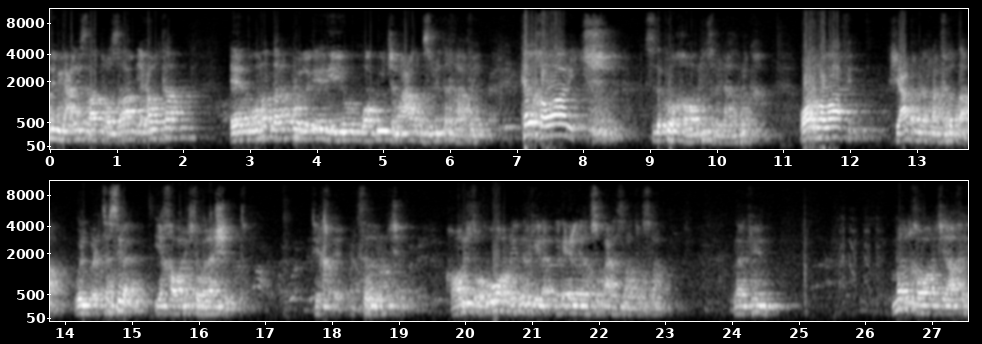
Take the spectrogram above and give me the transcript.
nebiga calayhi salaatu wasalaam iyo xawdka ee uguna daran kuwa laga eriyayo waa kuwii jamaacada muslimiinta khilaafay. Kalkhawaarij sida kuwa khawaarijta la yidhahdo marka. Warawaafid shiicada mid raafidada walmuctasila iyo khawaarijta walaasheed khawaarijta ugu horeya dalkii laga celinaya rasuulka caleyh isalaatu wasalaam laakiin mar khawaarij ya akhi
